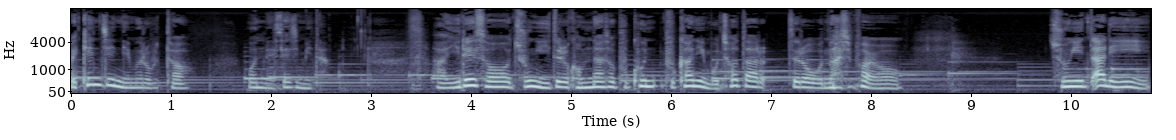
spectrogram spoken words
맥켄지님으로부터 온 메시지입니다. 아, 이래서 중2들 겁나서 북한, 북한이 못 쳐들어오나 싶어요. 중2 딸이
